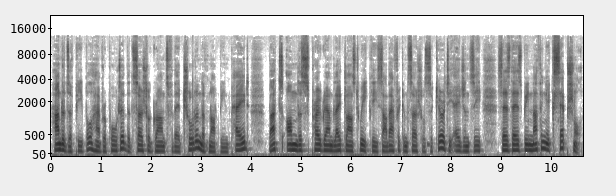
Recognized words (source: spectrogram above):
Hundreds of people have reported that social grants for their children have not been paid. But on this program late last week, the South African Social Security Agency says there's been nothing exceptional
